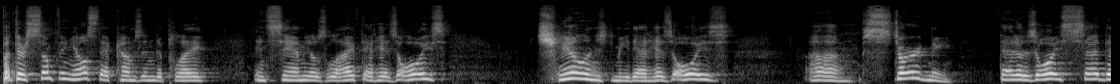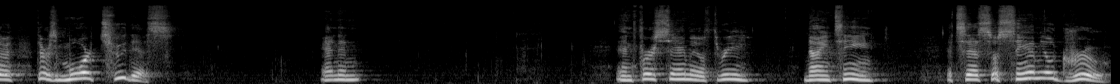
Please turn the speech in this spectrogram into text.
But there's something else that comes into play in Samuel's life that has always challenged me, that has always um, stirred me, that has always said there, there's more to this. And in in 1 Samuel 3 19, it says, So Samuel grew.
